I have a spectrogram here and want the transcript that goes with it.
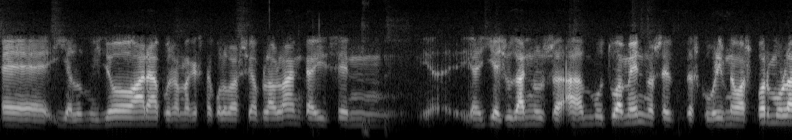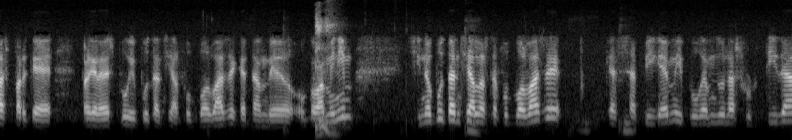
eh, i a lo millor ara doncs, amb aquesta col·laboració amb la Blanca i sent i, i ajudant-nos a- mútuament, no sé, descobrim noves fórmules perquè, perquè també es pugui potenciar el futbol base, que també, o com a mínim, si no potenciar el nostre futbol base, que sapiguem i puguem donar sortida,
